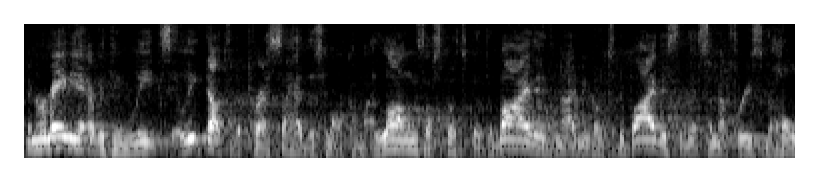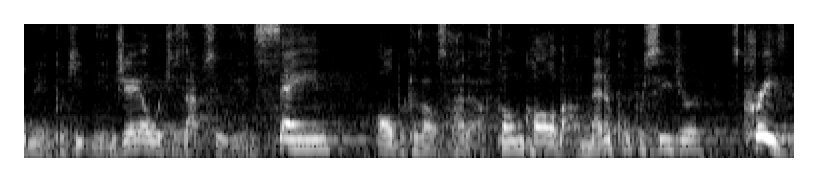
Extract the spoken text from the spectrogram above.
in Romania. Everything leaks. It leaked out to the press. I had this mark on my lungs. I was supposed to go to Dubai. They denied me going to Dubai. They said that's enough reason to hold me and keep me in jail, which is absolutely insane. All because I also had a phone call about a medical procedure. It's crazy.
